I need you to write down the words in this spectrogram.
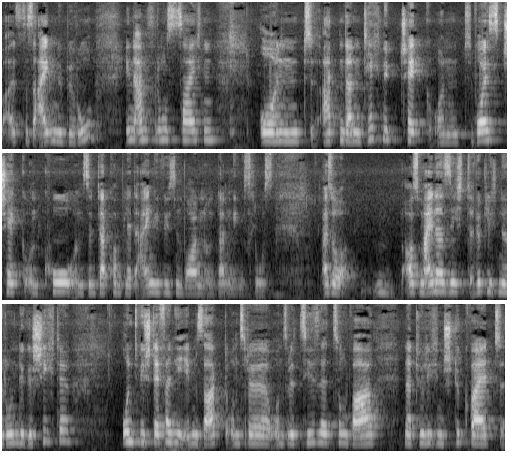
als das eigene Büro in Anführungszeichen. Und hatten dann Technikcheck und Voice-Check und Co. und sind da komplett eingewiesen worden und dann ging es los. Also aus meiner Sicht wirklich eine runde Geschichte. Und wie Stefanie eben sagt, unsere, unsere Zielsetzung war natürlich ein Stück weit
